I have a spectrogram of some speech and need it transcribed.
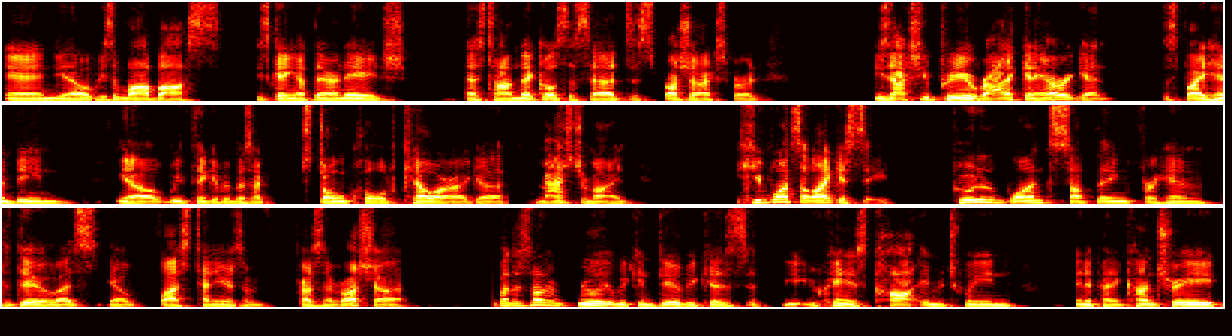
And, you know, he's a mob boss. He's getting up there in age. As Tom Nichols has said, this Russia expert, he's actually pretty erratic and arrogant, despite him being, you know, we think of him as a stone cold killer, like a mastermind. He wants a legacy. Putin wants something for him to do as you know last 10 years of president of Russia. But there's nothing really we can do because Ukraine is caught in between independent country,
